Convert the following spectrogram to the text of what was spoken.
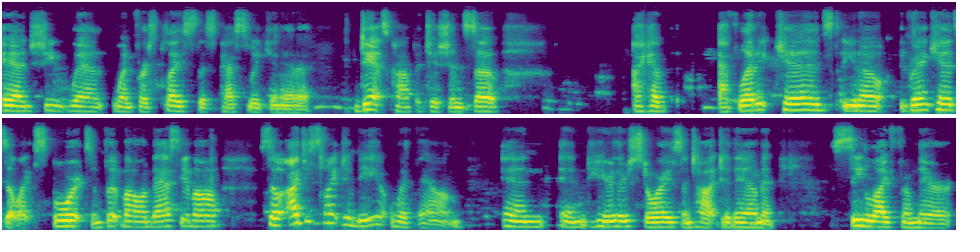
and she went won first place this past weekend at a dance competition. So I have athletic kids, you know, grandkids that like sports and football and basketball. So I just like to be with them and and hear their stories and talk to them and see life from their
